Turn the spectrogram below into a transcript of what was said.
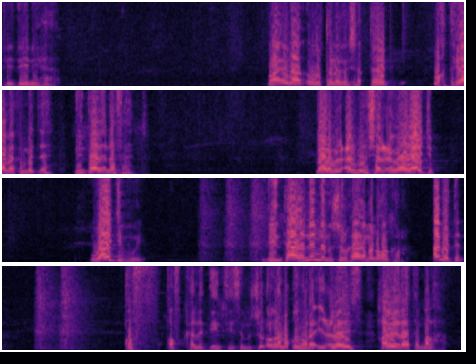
fii diiniha. Waa inaad ugu talagashay qeyb waktigaada ka mid ah diintaada inaad fahanto. Dalabulcilmi sharci waa waajib. Waajib wey. Diintaada nina mas'uul kaagama noqon karo. Abadan. Qof qof kale diintiisa mas'uul oga noqon kara iyo cibaadadiisa haba yaraata ma laha. ha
